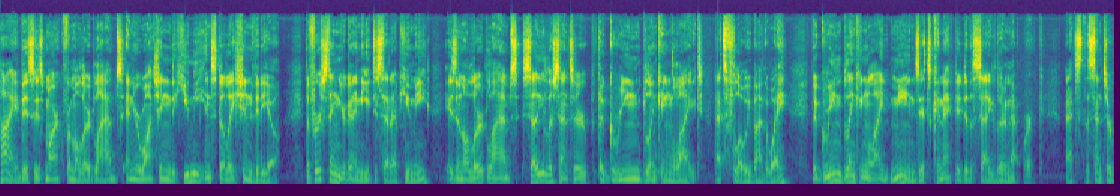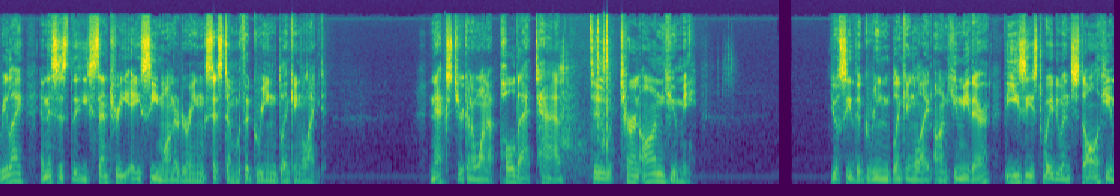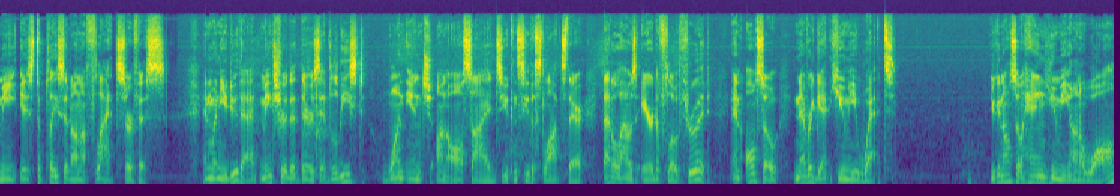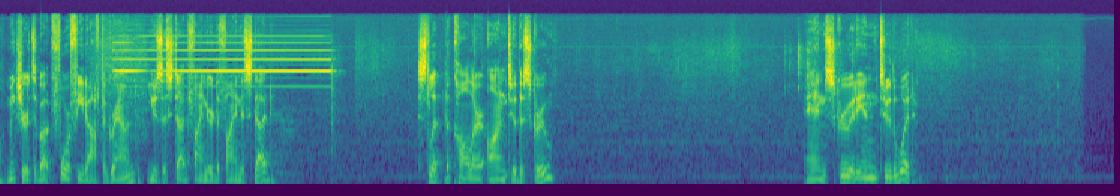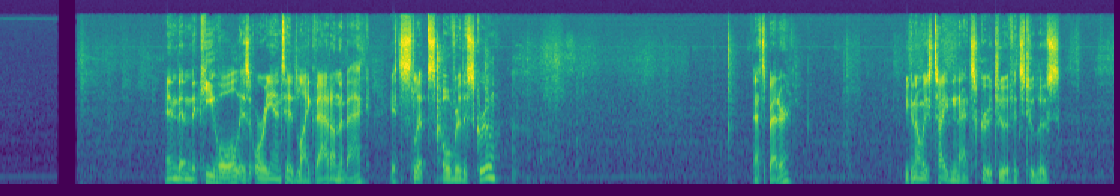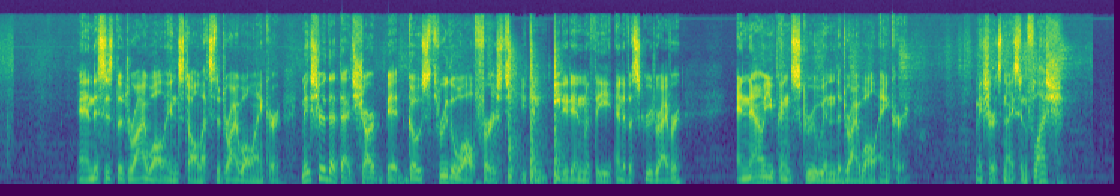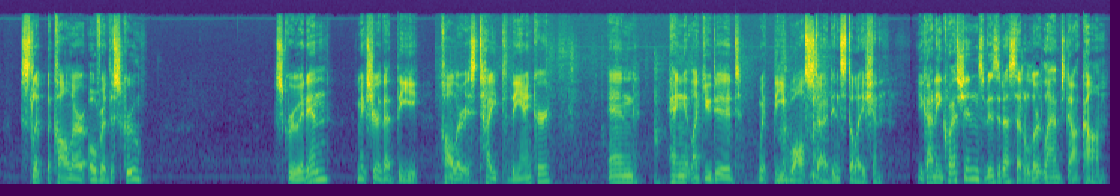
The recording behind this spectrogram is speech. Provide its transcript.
Hi, this is Mark from Alert Labs, and you're watching the Humie installation video. The first thing you're going to need to set up Humie is an Alert Labs cellular sensor with a green blinking light. That's Flowie, by the way. The green blinking light means it's connected to the cellular network. That's the sensor relay, and this is the Sentree AC monitoring system with a green blinking light. Next, you're going to want to pull that tab to turn on Humie. You'll see the green blinking light on Humie there. The easiest way to install Humie is to place it on a flat surface. And when you do that, make sure that there's at least one inch on all sides. You can see the slots there. That allows air to flow through it, and also never get Humie wet. You can also hang Humie on a wall. Make sure it's about four feet off the ground. Use a stud finder to find a stud. Slip the collar onto the screw, and screw it into the wood. And then the keyhole is oriented like that on the back. It slips over the screw. That's better. You can always tighten that screw too if it's too loose. And this is the drywall install. That's the drywall anchor. Make sure that that sharp bit goes through the wall first. You can beat it in with the end of a screwdriver. And now you can screw in the drywall anchor. Make sure it's nice and flush. Slip the collar over the screw. Screw it in. Make sure that the collar is tight to the anchor. And hang it like you did with the wall stud installation. You got any questions? Visit us at alertlabs.com.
